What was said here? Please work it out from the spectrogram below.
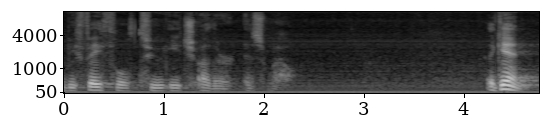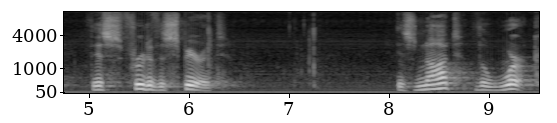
to be faithful to each other as well. Again, this fruit of the Spirit is not the work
